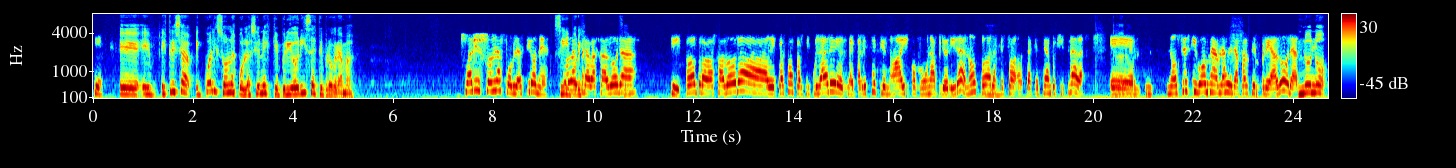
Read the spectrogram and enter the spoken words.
sí. Eh, eh, Estrella, ¿cuáles son las poblaciones que prioriza este programa? ¿Cuáles son las poblaciones? Sí, por trabajadora Sí, toda trabajadora de casas particulares me parece que no hay como una prioridad, ¿no? Todas las que son, las que sean registradas. Eh, no sé si vos me hablas de la parte empleadora. No, no,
